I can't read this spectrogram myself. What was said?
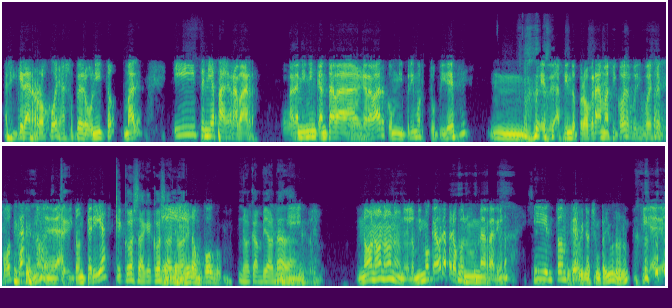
así que era rojo, era súper bonito, ¿vale? Y tenía para grabar. ¿vale? A mí me encantaba grabar con mi primo estupideces, mm, eh, haciendo programas y cosas como si fuese podcast, ¿no? Eh, Así tonterías. ¿Qué cosa, qué cosa? Me No, un poco. no ha cambiado nada. Y- no, no, no, no, lo mismo que ahora, pero con una radio, ¿no? Y entonces, Gabino 81, ¿no? Sí, eh,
